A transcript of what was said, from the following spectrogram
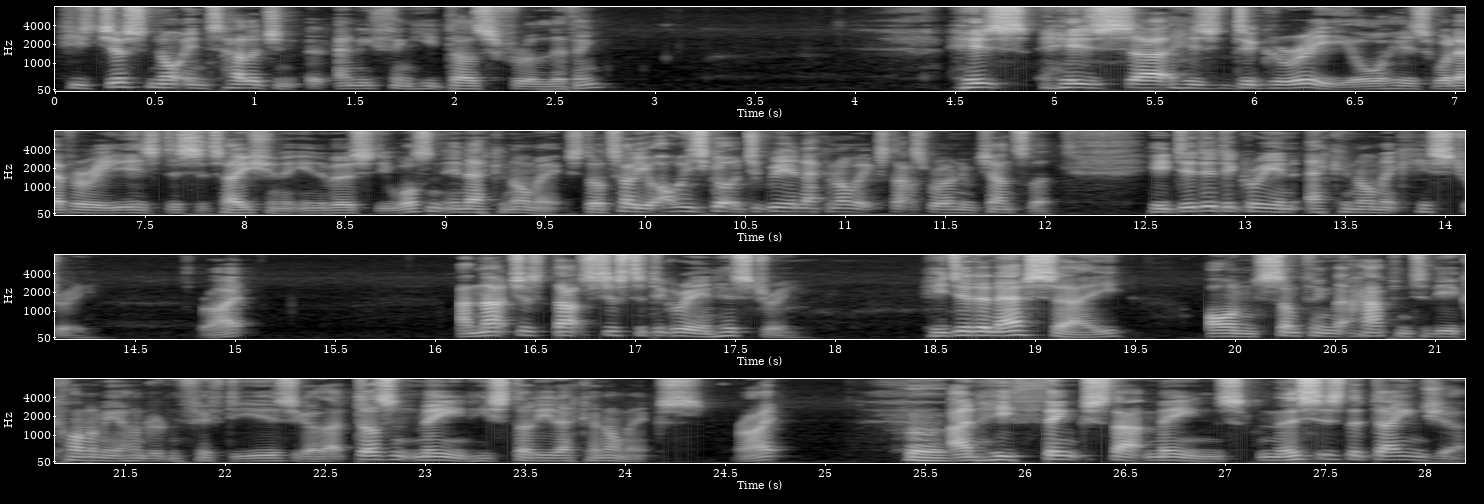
He's just not intelligent at anything he does for a living his his uh, his degree or his whatever he, his dissertation at university wasn't in economics. They'll tell you, oh, he's got a degree in economics. That's where only chancellor. He did a degree in economic history, right? And that just that's just a degree in history. He did an essay on something that happened to the economy 150 years ago. That doesn't mean he studied economics, right? Huh. And he thinks that means, and this is the danger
